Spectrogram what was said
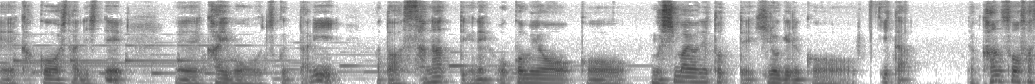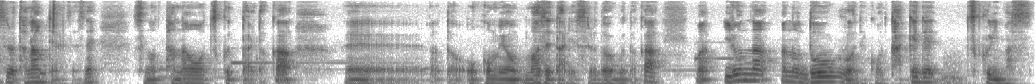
えー、加工したりして、えー、解剖を作ったりあとはサナっていうねお米をこう蒸し米をね取って広げるこう板乾燥させる棚みたいなやつですね。その棚を作ったりとかえー、あとお米を混ぜたりする道具とか、まあ、いろんなあの道具をねこう竹で作ります。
